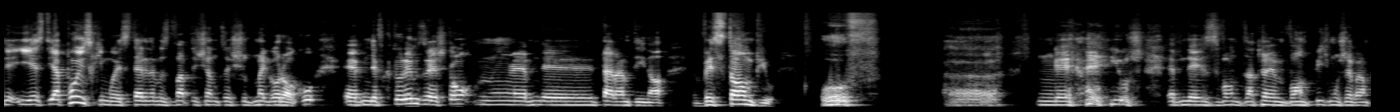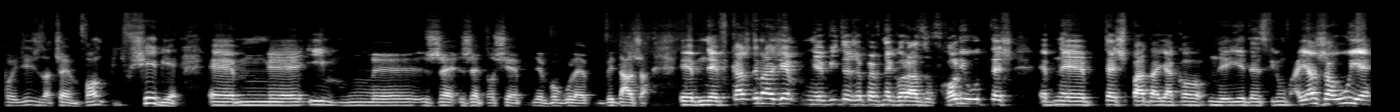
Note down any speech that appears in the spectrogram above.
jest japońskim westernem z 2007 roku, w którym zresztą Tarantino wystąpił. Uff. e, Już zacząłem wątpić, muszę wam powiedzieć, że zacząłem wątpić w siebie i mm, że, że to się w ogóle wydarza. W każdym razie widzę, że pewnego razu w Hollywood też, też pada jako jeden z filmów, a ja żałuję,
